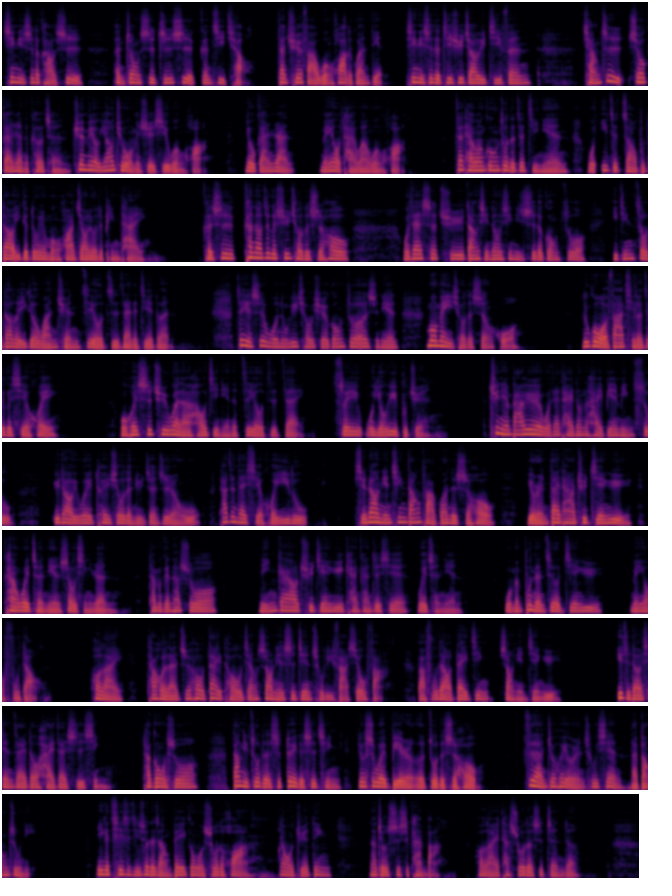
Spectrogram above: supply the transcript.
心理师的考试很重视知识跟技巧，但缺乏文化的观点；心理师的继续教育积分强制修感染的课程，却没有要求我们学习文化。有感染，没有台湾文化。在台湾工作的这几年，我一直找不到一个多元文化交流的平台。可是看到这个需求的时候，我在社区当行动心理师的工作，已经走到了一个完全自由自在的阶段。这也是我努力求学、工作二十年梦寐以求的生活。如果我发起了这个协会，我会失去未来好几年的自由自在，所以我犹豫不决。去年八月，我在台东的海边民宿遇到一位退休的女政治人物。她正在写回忆录，写到年轻当法官的时候，有人带她去监狱看未成年受刑人。他们跟他说：“你应该要去监狱看看这些未成年。我们不能只有监狱，没有辅导。”后来他回来之后，带头将少年事件处理法修法，把辅导带进少年监狱，一直到现在都还在实行。他跟我说。当你做的是对的事情，又是为别人而做的时候，自然就会有人出现来帮助你。一个七十几岁的长辈跟我说的话，让我决定，那就试试看吧。后来他说的是真的。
